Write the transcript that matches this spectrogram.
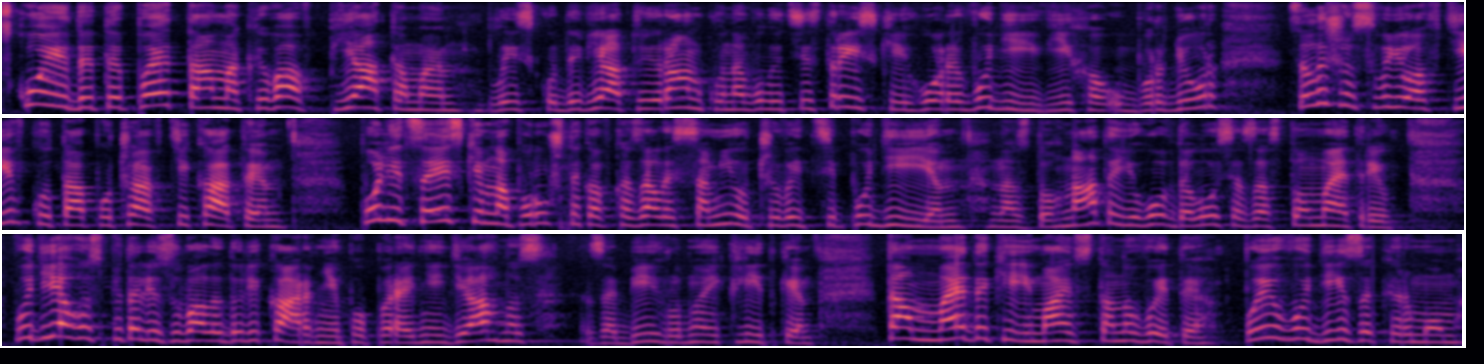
Скоїв ДТП та накивав п'ятами. Близько 9 ранку на вулиці Стрийській горе водій в'їхав у бордюр, залишив свою автівку та почав тікати. Поліцейським на порушника вказали самі очевидці події. Наздогнати його вдалося за 100 метрів. Водія госпіталізували до лікарні. Попередній діагноз – забій грудної клітки. Там медики і мають встановити, пив водій за кермом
